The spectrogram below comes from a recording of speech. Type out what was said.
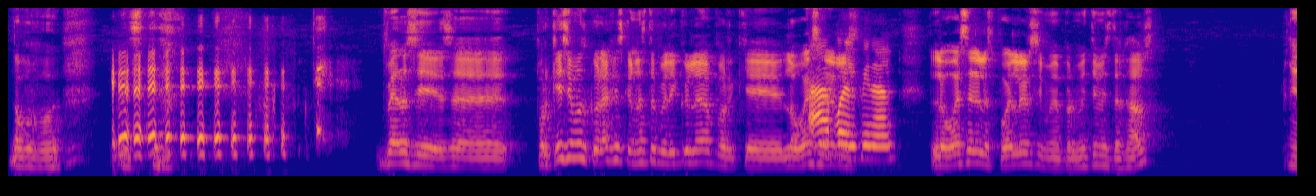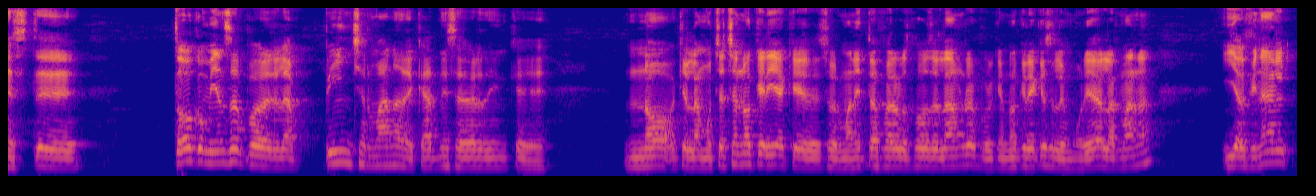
no, por favor. Este, pero sí, o sea, ¿por qué hicimos corajes con esta película? Porque lo voy a Ah, hacer, por el el, final. lo voy a hacer el spoiler si me permite Mr. House. Este, todo comienza por la pinche hermana de Katniss Everdeen que no, que la muchacha no quería que su hermanita fuera a los Juegos del Hambre porque no quería que se le muriera la hermana. Y al final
